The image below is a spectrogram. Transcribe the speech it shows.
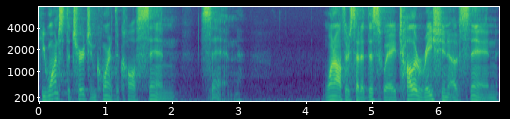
He wants the church in Corinth to call sin sin. One author said it this way toleration of sin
